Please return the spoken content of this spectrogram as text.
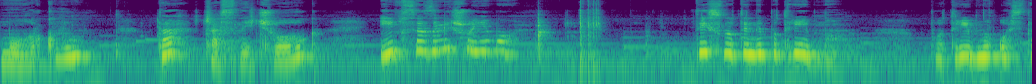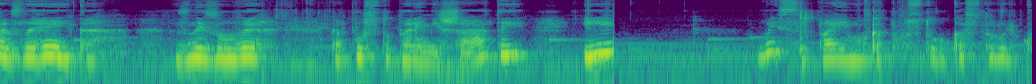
моркву та часничок і все змішуємо. Тиснути не потрібно. Потрібно ось так злегенька, знизу вверх капусту перемішати і висипаємо капусту у каструльку.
